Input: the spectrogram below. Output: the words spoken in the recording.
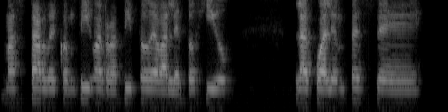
más tarde contigo al ratito de Balleto Hill, la cual empecé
